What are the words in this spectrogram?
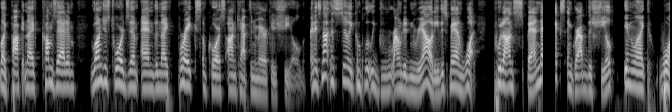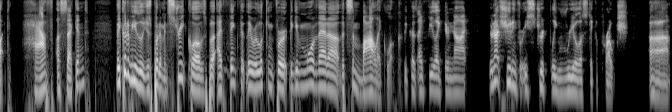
like pocket knife, comes at him, lunges towards him, and the knife breaks, of course, on Captain America's shield. And it's not necessarily completely grounded in reality. This man, what, put on spandex and grabbed the shield in like what half a second? They could have easily just put him in street clothes, but I think that they were looking for to give him more of that uh that symbolic look because I feel like they're not they're not shooting for a strictly realistic approach. Uh,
